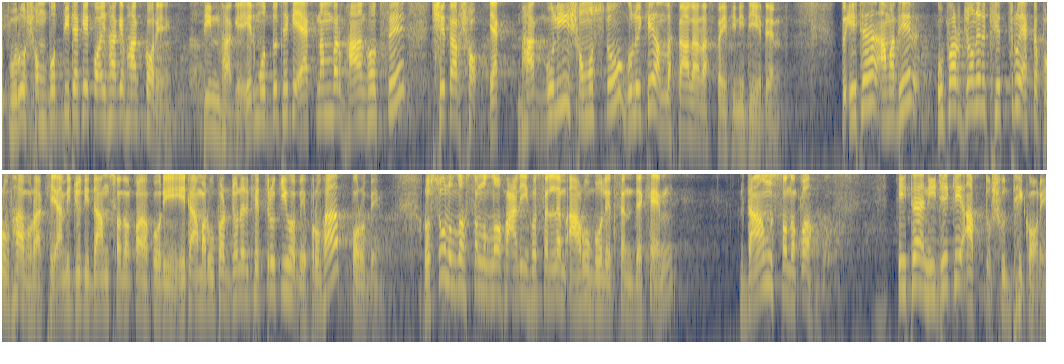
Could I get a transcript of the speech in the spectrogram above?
পুরো সম্পত্তিটাকে কয় ভাগে ভাগ করে? তিন ভাগে। এর মধ্য থেকে এক নম্বর ভাগ হচ্ছে, সে তার এক ভাগগুলি সমস্তগুলিকে আল্লাহ তাআলার রাস্তায় তিনি দিয়ে দেন। তো এটা আমাদের উপার্জনের ক্ষেত্র একটা প্রভাব রাখে। আমি যদি দান সদকা করি, এটা আমার উপার্জনের ক্ষেত্র কি হবে? প্রভাব পড়বে। রসুল্লাহ সাল্লাহ আলী হোসাল্লাম আরও বলেছেন, দেখেন, দান সদকা এটা নিজেকে আত্মশুদ্ধি করে।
